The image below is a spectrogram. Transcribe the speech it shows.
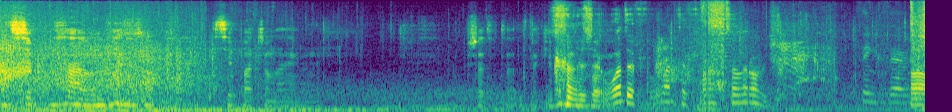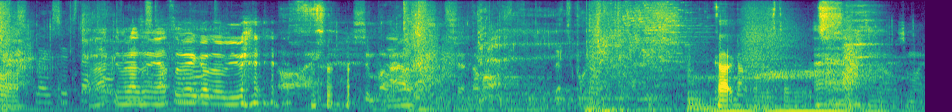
Patrzcie, a, on się patrzą na niego. Wszedł w to w takie Że słowo. what the, what the fuck, co on robi? That A tym razem ja sobie go dobiłem. Zostawił. Eee, to miało być moje.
